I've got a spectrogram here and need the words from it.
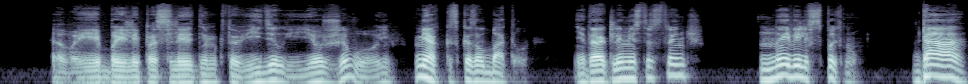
— Вы были последним, кто видел ее живой, — мягко сказал Баттл. — Не так ли, мистер Стрэндж? Невиль вспыхнул. — Да,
